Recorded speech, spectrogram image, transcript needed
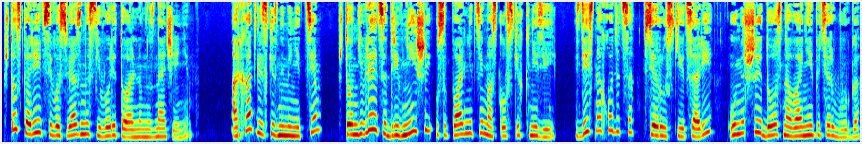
что, скорее всего, связано с его ритуальным назначением. Архангельский знаменит тем, что он является древнейшей усыпальницей московских князей, Здесь находятся все русские цари, умершие до основания Петербурга,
